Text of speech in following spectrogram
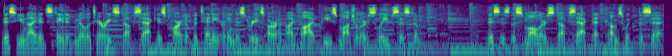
This United Stated military stuff sack is part of the Tennier Industries RFI 5-piece modular sleep system. This is the smaller stuff sack that comes with the set.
